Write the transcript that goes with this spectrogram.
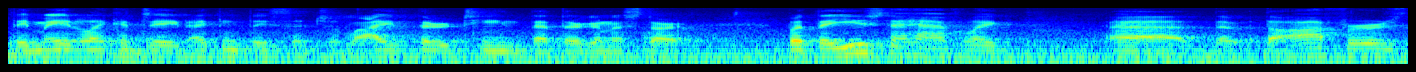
They made like a date. I think they said july 13th that they're going to start. But they used to have like uh, the the offers,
